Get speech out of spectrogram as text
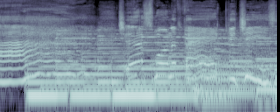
I just want to thank you, Jesus.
